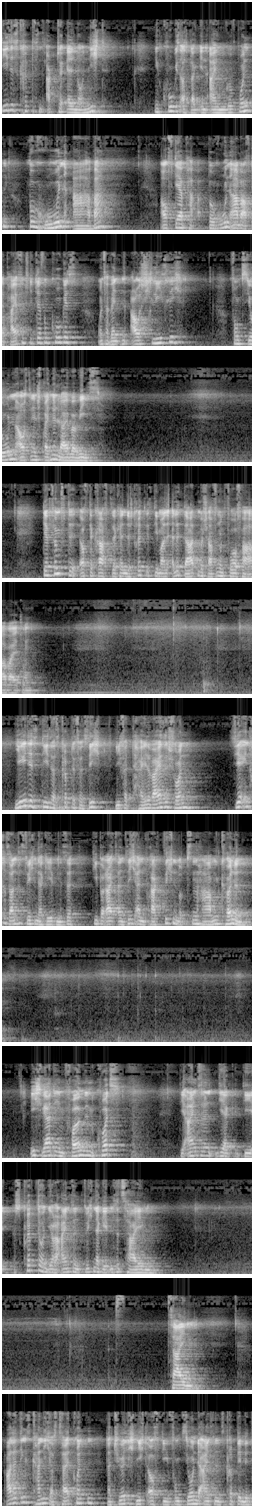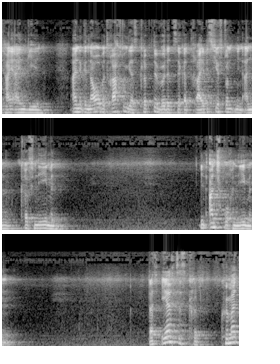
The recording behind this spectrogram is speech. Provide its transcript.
Diese Skripte sind aktuell noch nicht in QGIS als Plugin eingebunden, beruhen aber auf der, beruhen aber auf der Python-Schnittstelle von QGIS und verwenden ausschließlich Funktionen aus den entsprechenden Libraries. Der fünfte auf der Kraft erkennende Schritt ist die manuelle Datenbeschaffung und Vorverarbeitung. Jedes dieser Skripte für sich liefert teilweise schon sehr interessante Zwischenergebnisse, die bereits an sich einen praktischen Nutzen haben können. Ich werde im Folgenden kurz die, einzelnen, die, die Skripte und ihre einzelnen Zwischenergebnisse zeigen. Zeigen. Allerdings kann ich aus Zeitgründen natürlich nicht auf die Funktion der einzelnen Skripte im Detail eingehen. Eine genaue Betrachtung der Skripte würde ca. 3 bis 4 Stunden in Angriff nehmen. In Anspruch nehmen. Das erste Skript kümmert,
